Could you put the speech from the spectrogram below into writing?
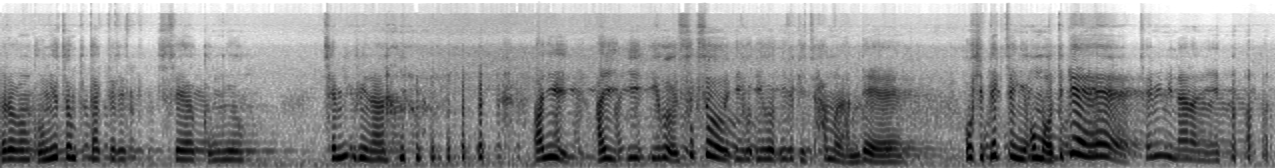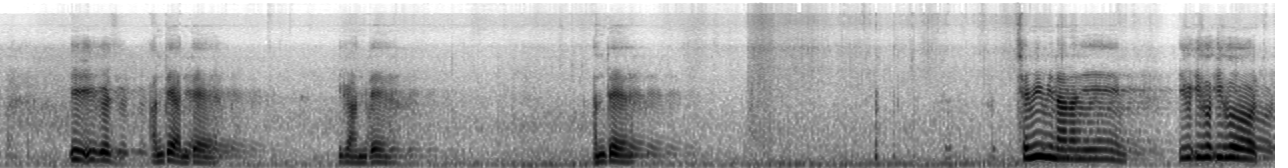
여러분 공유 좀 부탁드리세요. 공유. 재미미나. 아니, 아니 이, 이거 숙소 이거 이거 이렇게 하면 안 돼. 혹시 백정이 오면 어떻게 해? 재미미 나나니. 이 이거 안 돼, 안 돼. 이거 안 돼. 안 돼. 재미미 나나님, 이거, 이거, 이거,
